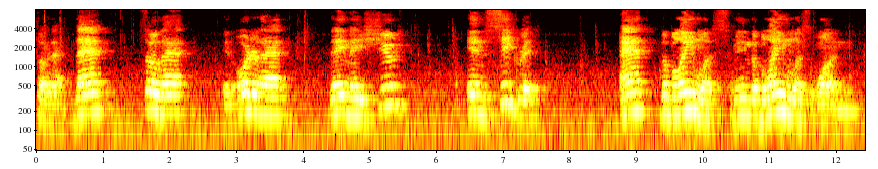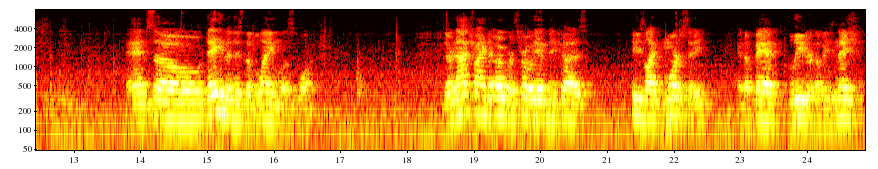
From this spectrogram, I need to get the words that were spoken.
look at that, that, so that, in order that they may shoot in secret at the blameless, meaning the blameless one. And so David is the blameless one. They're not trying to overthrow him because he's like Morsi and a bad leader of his nation,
